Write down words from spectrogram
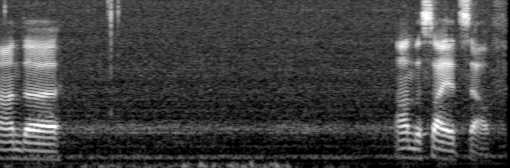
on the on the site itself.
